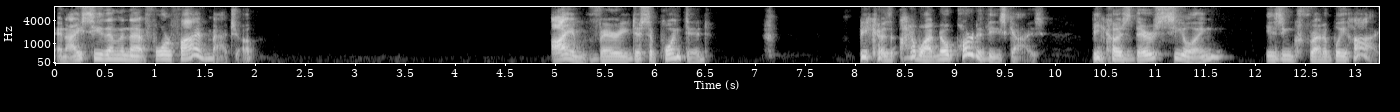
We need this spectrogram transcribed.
and I see them in that 4 5 matchup, I am very disappointed because I want no part of these guys because their ceiling is incredibly high.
